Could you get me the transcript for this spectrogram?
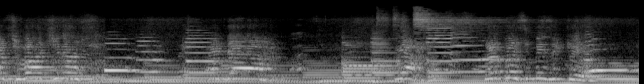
Thank you guys for watching us. And uh, yeah, some music.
